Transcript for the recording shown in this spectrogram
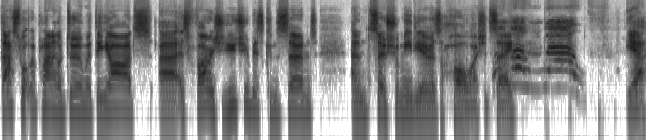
That's what we're planning on doing with the yards. Uh, as far as YouTube is concerned, and social media as a whole, I should say. Yeah.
